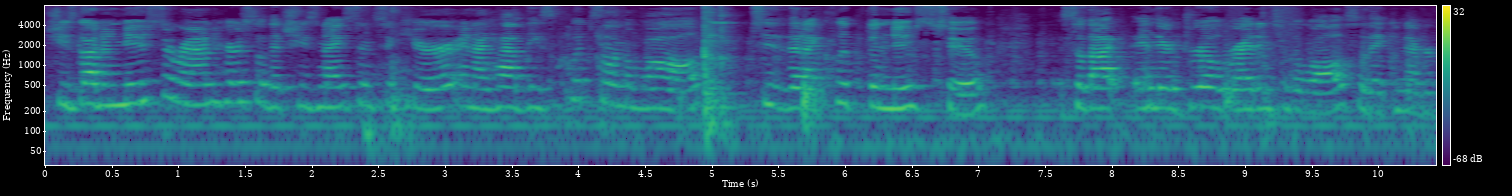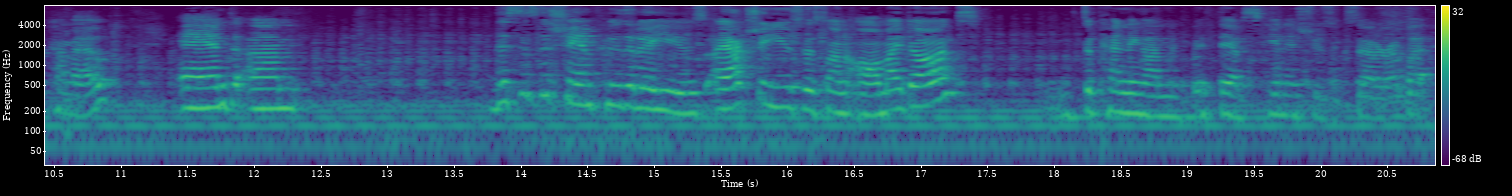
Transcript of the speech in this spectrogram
She's got a noose around her so that she's nice and secure and I have these clips on the wall to, that I clip the noose to so that, and they're drilled right into the wall so they can never come out. And um, this is the shampoo that I use. I actually use this on all my dogs, depending on if they have skin issues, etc. But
